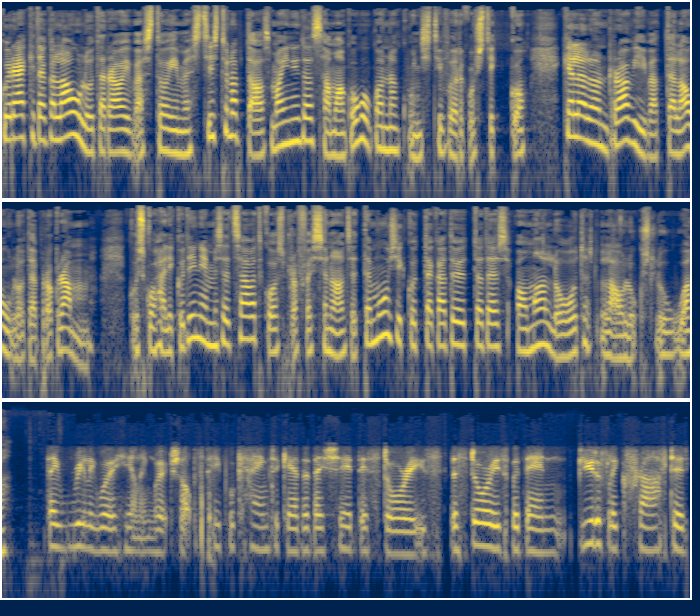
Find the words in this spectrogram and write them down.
kui rääkida ka laulude ravivast toimest, siis tuleb taas mainida sama kogukonna kunstivõrgustikku, kellel on ravivate laulude programm, kus kohalikud inimesed saavad koos professionaalsete muusikutega töötades oma lood lauluks luua they really were healing workshops. People came together, they shared their stories. The stories were then beautifully crafted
